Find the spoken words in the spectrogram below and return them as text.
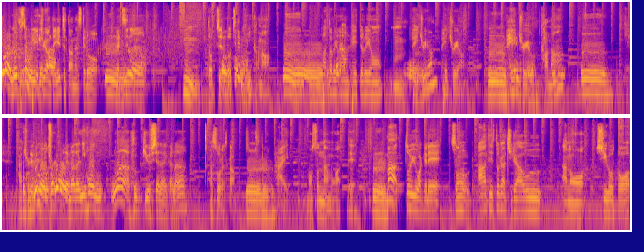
まあ、どっちでもいいけど Patreon って言ってたんですけど、うん別に、うん、どっち、どっちでもいいかな。うんうんうん。パトリオン、ペイトリオン、うん、Patreon、Patreon、うん。Patreon かな？うんうん。でも、そこまでまだ日本は普及してないかな。あ、そうですか。うん。はい。もうそんなんもあって。うん。まあ、というわけで、そのアーティストが違う、あの、仕事、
